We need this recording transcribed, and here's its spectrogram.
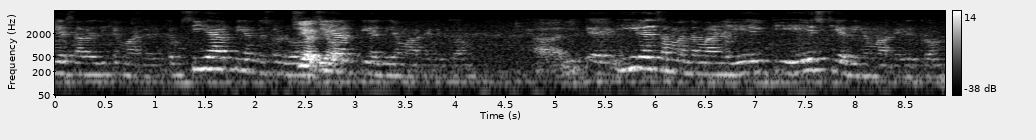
இஎஸ்ஆர் அதிகமாக இருக்கும். சிஆர்பி என்று சொல்லுவோம். சிஆர்பி அதிகமாக இருக்கும். ஈரல் சம்பந்தமான ஏஎல்டி ஏஎஸ்டி அதிகமாக இருக்கும்.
